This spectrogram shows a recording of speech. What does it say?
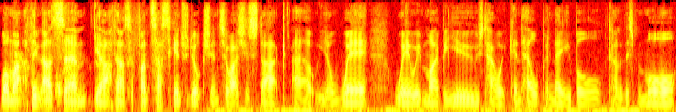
Well, Matt, I think that's um, you know I think that's a fantastic introduction to Azure Stack. Uh, you know where where it might be used, how it can help enable kind of this more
